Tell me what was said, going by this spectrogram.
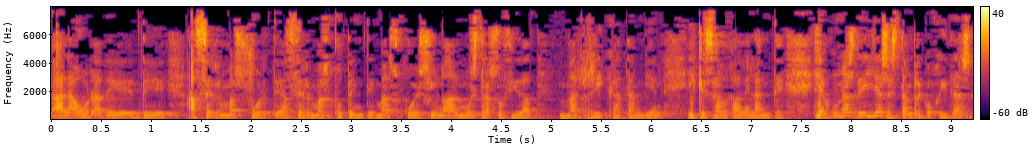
a la hora de, de hacer más fuerte, hacer más potente, más cohesionada nuestra sociedad, más rica también y que salga adelante. Y algunas de ellas están recogidas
